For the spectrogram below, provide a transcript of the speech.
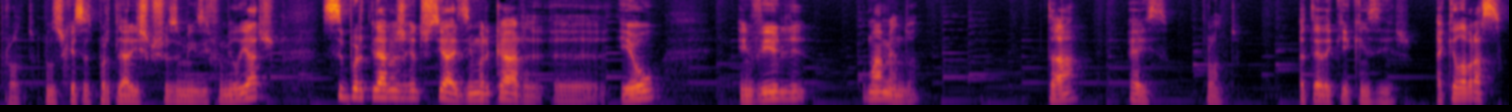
Pronto. Não se esqueça de partilhar isto com os seus amigos e familiares. Se partilhar nas redes sociais e marcar uh, eu, envio-lhe uma amêndoa. Tá? É isso. Pronto. Até daqui a 15 dias. Aquele abraço.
